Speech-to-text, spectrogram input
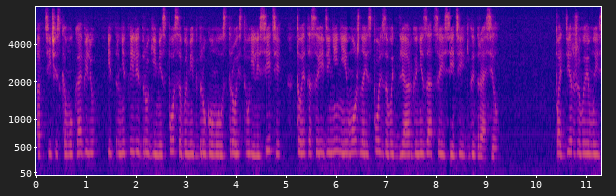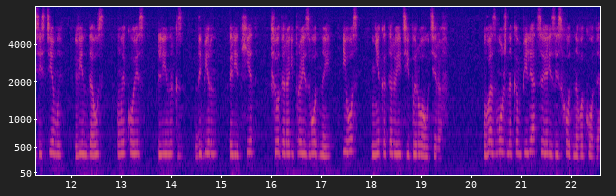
оптическому кабелю, Ethernet или другими способами к другому устройству или сети, то это соединение можно использовать для организации сети Yggdrasil. Поддерживаемые системы Windows, macOS, Linux, Debian, Red Hat, Fedora и производные, iOS, некоторые типы роутеров. Возможно компиляция из исходного кода.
